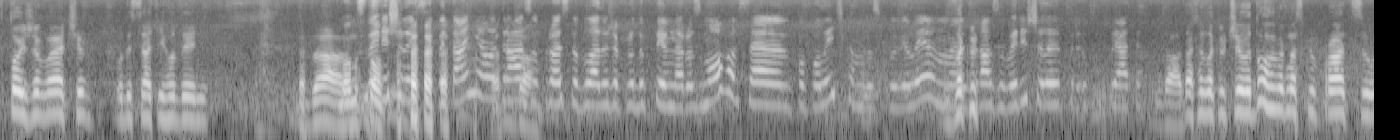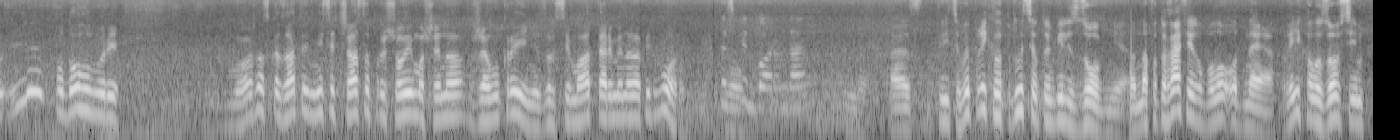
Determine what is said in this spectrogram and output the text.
в той же вечір о 10-й годині. Вирішили всі питання одразу, просто була дуже продуктивна розмова, все по поличкам розповіли. Ми Заклю- одразу вирішили купляти. Да. Далі заключили договір на співпрацю і по договорі, можна сказати, місяць часу пройшов і машина вже в Україні з усіма термінами підбору. Це з Ну. підбором, так. Е, с- Дивіться, ви приїхали подивитися автомобіль ззовні. На фотографіях було одне. Приїхало зовсім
